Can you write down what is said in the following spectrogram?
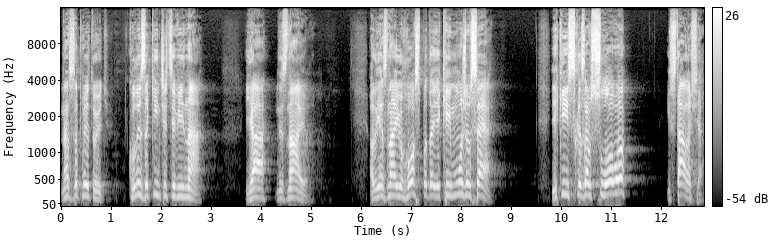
Нас запитують, коли закінчиться війна? Я не знаю. Але я знаю Господа, який може все, який сказав слово і сталося,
